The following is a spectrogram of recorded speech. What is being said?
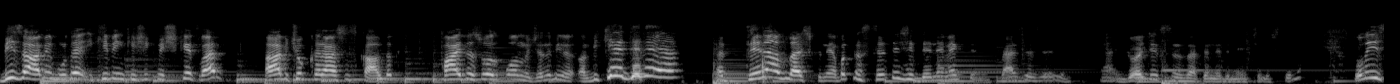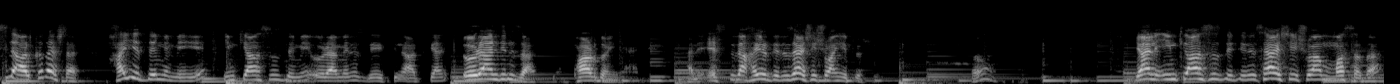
Biz abi burada 2000 kişilik bir şirket var. Abi çok kararsız kaldık. Faydası olup olmayacağını bilmiyorum. Bir kere dene ya. ya dene Allah aşkına ya. Bakın strateji denemek demek. Ben size söyleyeyim. Yani göreceksiniz zaten ne demeye çalıştığımı. Dolayısıyla arkadaşlar hayır dememeyi, imkansız demeyi öğrenmeniz gerektiğini artık yani öğrendiniz artık. Pardon yani. Hani eskiden hayır dediğiniz her şeyi şu an yapıyorsunuz. Tamam mı? Yani imkansız dediğiniz her şey şu an masada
